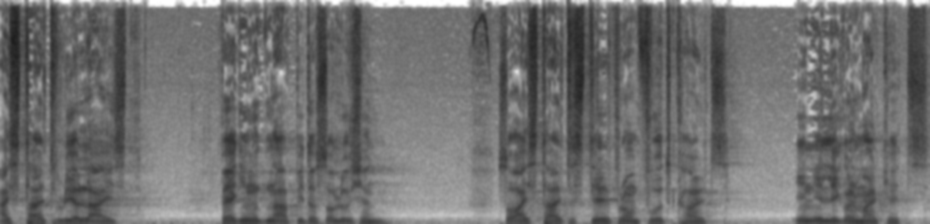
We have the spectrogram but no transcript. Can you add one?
I started to realize begging would not be the solution. So I started to steal from food carts in illegal markets.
